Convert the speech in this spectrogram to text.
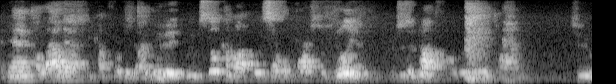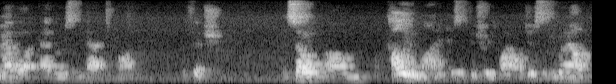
and then allow that to become further diluted, we would still come up with several parts per billion, which is enough over a period of time to have an adverse impact on the fish. And so um, colleague of mine is a fisheries biologist, and he went out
